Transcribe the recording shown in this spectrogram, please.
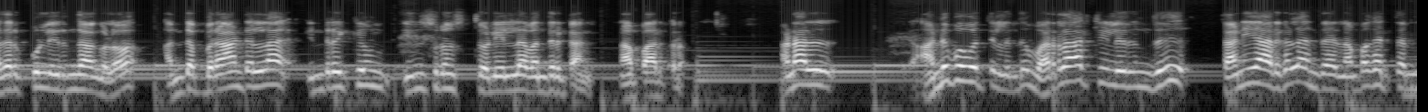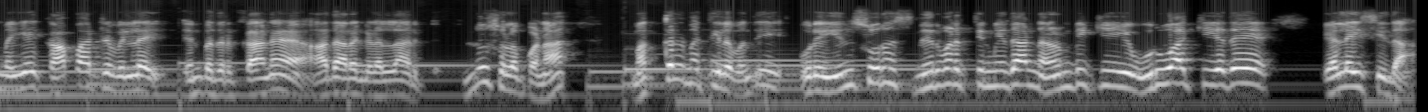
அதற்குள் இருந்தாங்களோ அந்த பிராண்டெல்லாம் இன்றைக்கும் இன்சூரன்ஸ் தொழிலில் வந்திருக்காங்க. நான் பார்க்குறோம். ஆனால் அனுபவத்திலிருந்து வரலாற்றிலிருந்து தனியார்கள் அந்த நம்பகத்தன்மையை காப்பாற்றவில்லை என்பதற்கான ஆதாரங்கள் எல்லாம் இருக்கு. இன்னும் சொல்லப்போனா மக்கள் மத்தியில வந்து ஒரு இன்சூரன்ஸ் நிறுவனத்தின் மீதான நம்பிக்கையை உருவாக்கியதே எல்ஐசி தான்.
